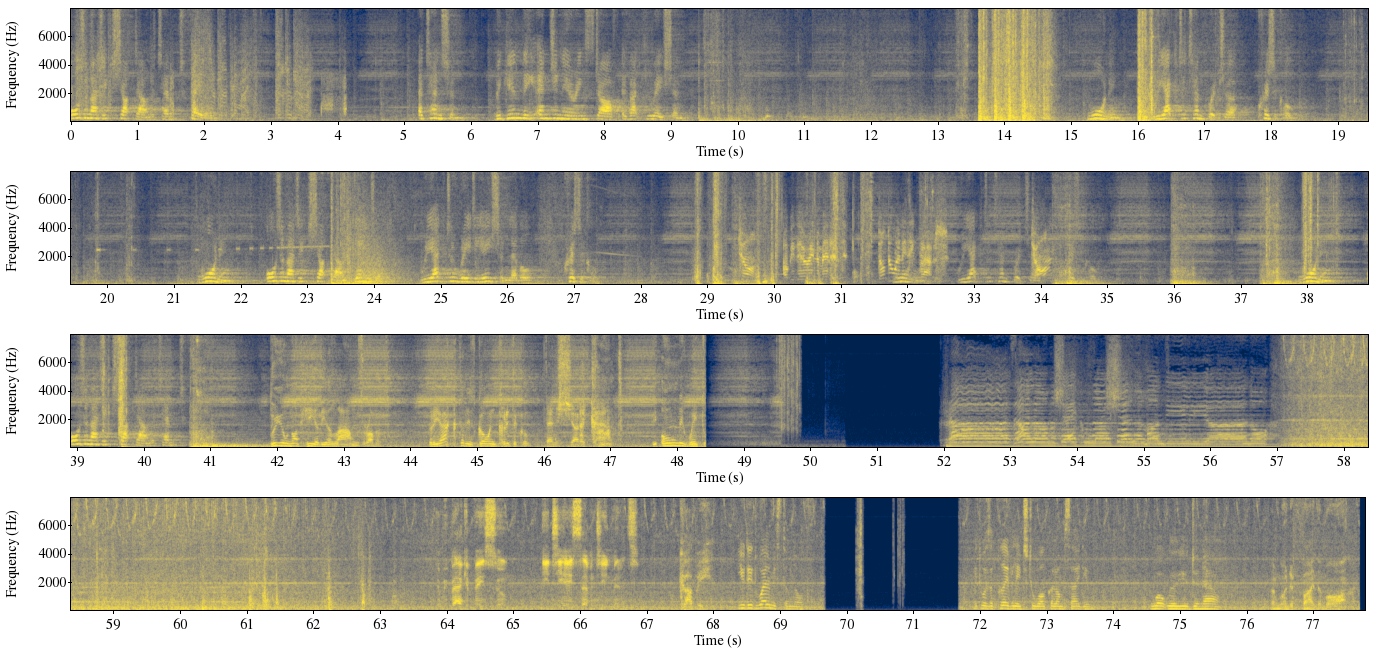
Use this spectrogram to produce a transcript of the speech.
Automatic shutdown attempt failed. Attention. Begin the engineering staff evacuation. Warning. Reactor temperature critical. Warning. Automatic shutdown danger. Reactor radiation level critical. John, I'll be there in a minute. Don't do anything rash. Reactor temperature John? critical. Warning. Automatic shutdown attempt. Do you not hear the alarms, Robert? The reactor is going critical. Then shut it Can't. The only way to... back at base soon. ETA 17 minutes. Copy. You did well, Mr. North. It was a privilege to walk alongside you. What will you do now? I'm going to find them all.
